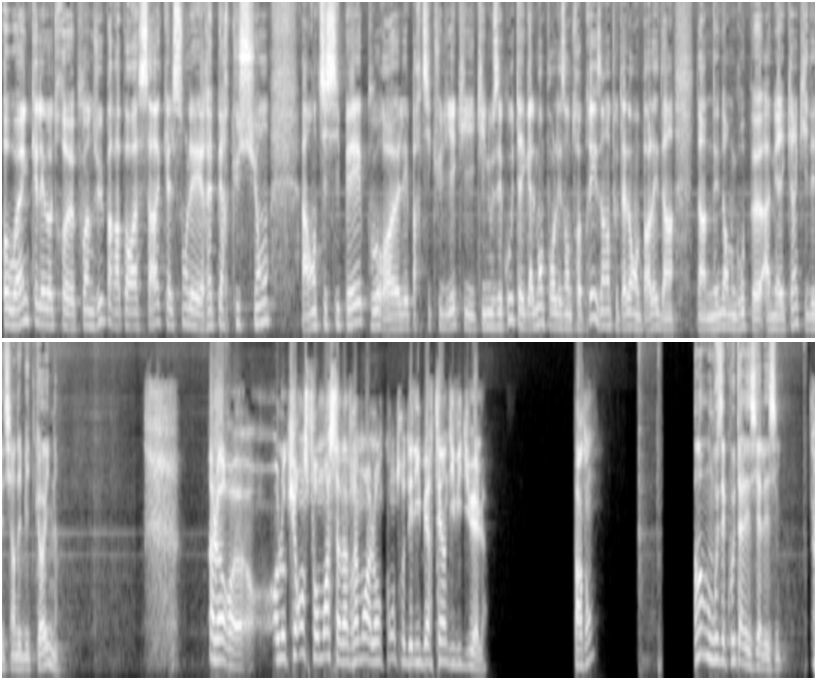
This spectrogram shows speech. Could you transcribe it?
Owen, quel est votre point de vue par rapport à ça? Quelles sont les répercussions à anticiper pour euh, les particuliers qui, nous écoutent et également pour les entreprises hein? Tout à l'heure, on parlait d'un énorme groupe euh, américain qui détient des bitcoins. Alors, en l'occurrence, pour moi, ça va vraiment à l'encontre des libertés individuelles. Pardon? Non, on vous écoute, allez-y, allez-y.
